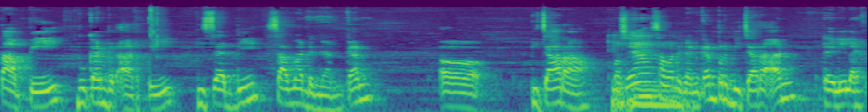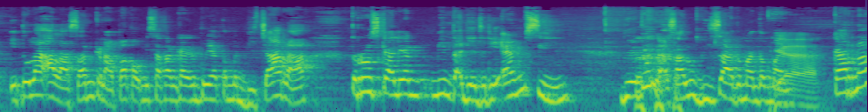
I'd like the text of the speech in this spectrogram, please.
Tapi bukan berarti bisa disama dengankan eh, bicara. Maksudnya sama dengan kan perbicaraan daily life. Itulah alasan kenapa kalau misalkan kalian punya teman bicara, terus kalian minta dia jadi MC, dia itu nggak selalu bisa teman-teman Yeah. karena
